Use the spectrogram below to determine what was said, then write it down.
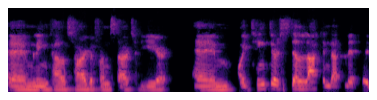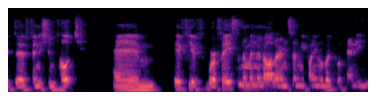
um, Liam Cahill's target from the start of the year. Um, I think they're still lacking that lit, the finishing touch. Um, if you were facing them in an All Ireland semi final with Kilkenny,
